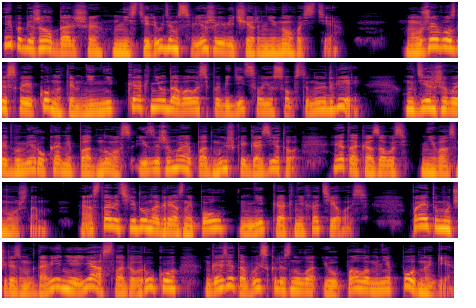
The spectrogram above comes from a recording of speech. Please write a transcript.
и побежал дальше нести людям свежие вечерние новости. Уже возле своей комнаты мне никак не удавалось победить свою собственную дверь. Удерживая двумя руками поднос и зажимая под мышкой газету, это оказалось невозможным. Оставить еду на грязный пол никак не хотелось. Поэтому через мгновение я ослабил руку, газета выскользнула и упала мне под ноги.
